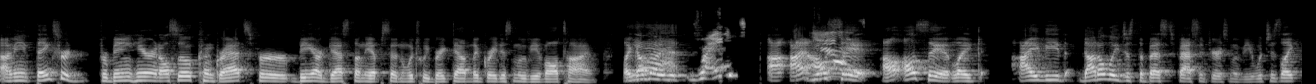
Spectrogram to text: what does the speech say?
I mean, thanks for for being here, and also congrats for being our guest on the episode in which we break down the greatest movie of all time. Like, yeah. I'm not even right. I, I, will yes. say it. I'll, I'll say it. Like, I mean, not only just the best Fast and Furious movie, which is like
